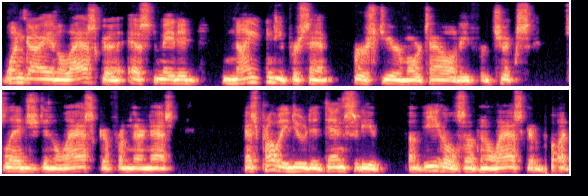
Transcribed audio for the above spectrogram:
one guy in Alaska estimated 90% first year mortality for chicks fledged in Alaska from their nest. That's probably due to density of, eagles up in Alaska. But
